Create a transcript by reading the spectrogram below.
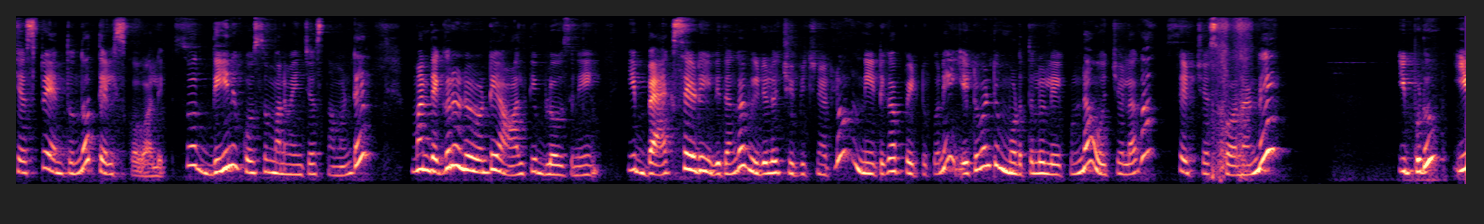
చెస్ట్ ఎంత ఉందో తెలుసుకోవాలి. సో దీనికోసం మనం ఏం చేస్తామంటే మన దగ్గర ఉన్నటువంటి ఆల్తీ బ్లౌజ్ని ఈ బ్యాక్ సైడ్ ఈ విధంగా వీడియోలో చూపించినట్లు నీట్గా పెట్టుకొని ఎటువంటి ముడతలు లేకుండా వచ్చేలాగా సెట్ చేసుకోవాలండి. ఇప్పుడు ఈ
